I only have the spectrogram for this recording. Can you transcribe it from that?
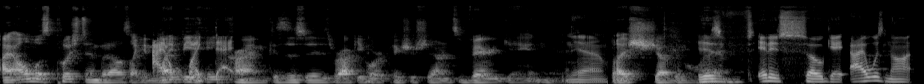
I almost pushed him, but I was like, it might be like a hate that. crime because this is Rocky Horror Picture Show and it's very gay in here. Yeah. But I shoved him away. It is it is so gay. I was not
